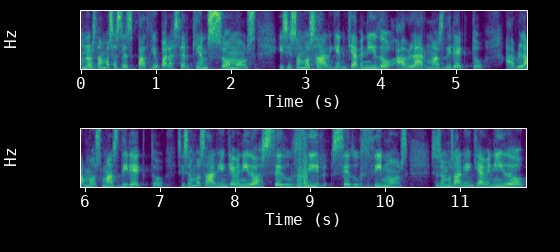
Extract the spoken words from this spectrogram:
nos damos ese espacio para ser quien somos y si somos alguien que ha venido a hablar más directo, hablamos más directo, si somos alguien que ha venido a seducir, seducimos, si somos alguien que ha venido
